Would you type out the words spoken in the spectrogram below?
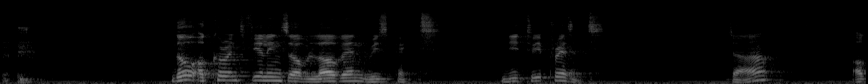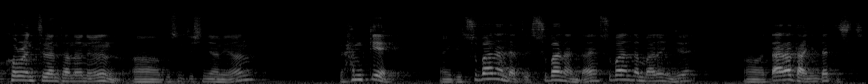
No occurrent feelings of love and respect need to be present. 자, occurrent란 단어는 어, 무슨 뜻이냐면 그 함께 아니 그 수반한다 뜻. 수반한다. 수반한단 말은 이제 어, 따라다닌다 뜻이지.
